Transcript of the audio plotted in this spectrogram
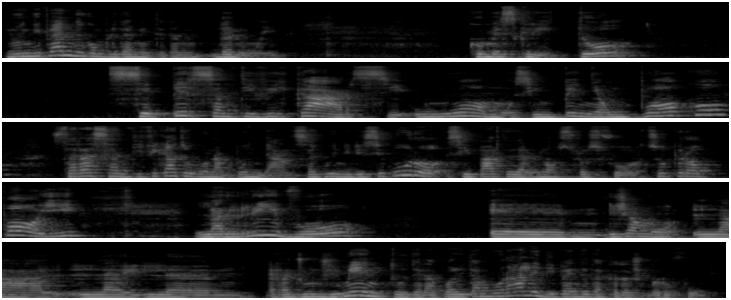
non dipende completamente da, da noi. Come scritto, se per santificarsi un uomo si impegna un poco, sarà santificato con abbondanza, quindi di sicuro si parte dal nostro sforzo, però poi l'arrivo, eh, diciamo, la, la, il raggiungimento della qualità morale dipende da Kadosh Baruch.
